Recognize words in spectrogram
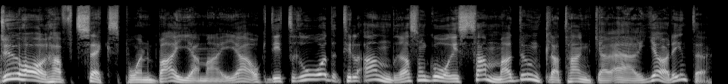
Du har haft sex på en bajamaja och ditt råd till andra som går i samma dunkla tankar är gör det inte.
